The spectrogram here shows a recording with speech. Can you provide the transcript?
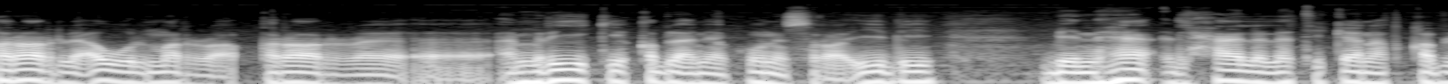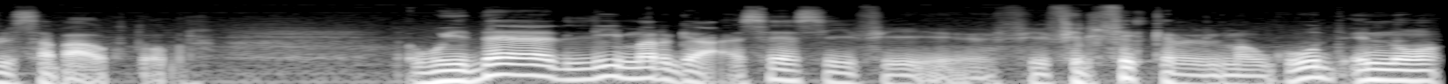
قرار لأول مرة قرار أمريكي قبل أن يكون إسرائيلي بإنهاء الحالة التي كانت قبل 7 أكتوبر. وده ليه مرجع أساسي في في في الفكر الموجود إنه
